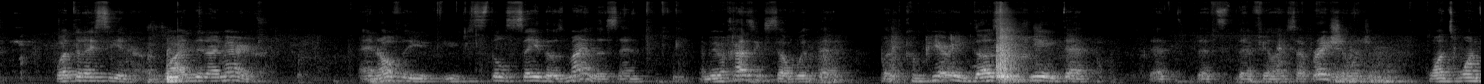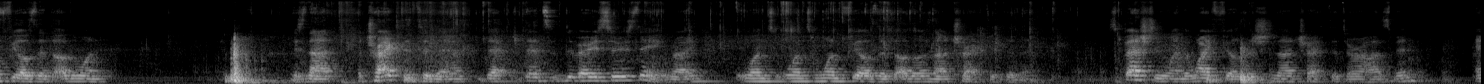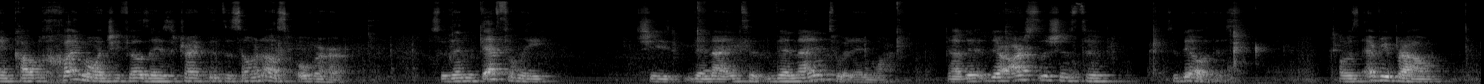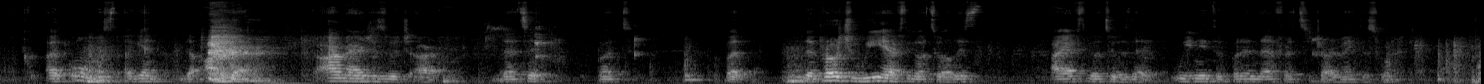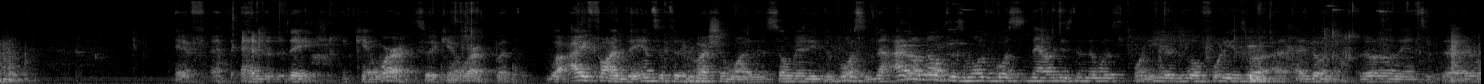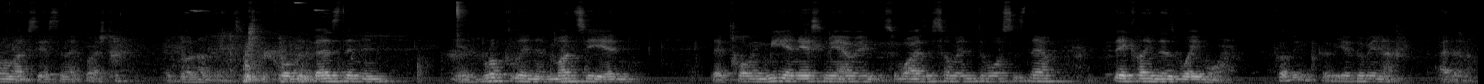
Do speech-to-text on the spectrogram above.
What did I see in her? Why did I marry her? And hopefully you, you still say those milas and and be mechazik yourself with that. But comparing does create that that that's that feeling of separation, which once one feels that the other one is not attracted to them, that that's a very serious thing, right? Once once one feels that the other one's not attracted to them. Especially when the wife feels that she's not attracted to her husband, and kal when she feels that he's attracted to someone else over her. So then definitely she's they're not into they're not into it anymore. Now there there are solutions to to deal with this. Almost every brown, uh, almost again there are there, there are marriages which are that's it, but but the approach we have to go to at least I have to go to is that we need to put in the efforts to try to make this work. If at the end of the day can't work, so it can't work. But well, I find the answer to the question why there's so many divorces now. I don't know if there's more divorces nowadays than there was 20 years ago, 40 years ago. I, I don't know. I don't know the answer to that. Everyone likes asking that question. I don't know the answer. We called it Besden in in Brooklyn and Monsey, and they're calling me and asking me how many. So why is there so many divorces now? They claim there's way more. Could be, could be, could be not. I don't know.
